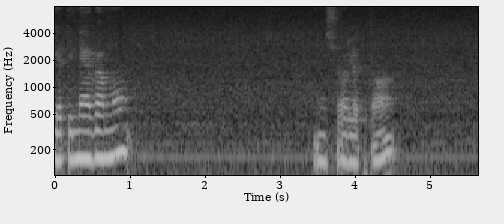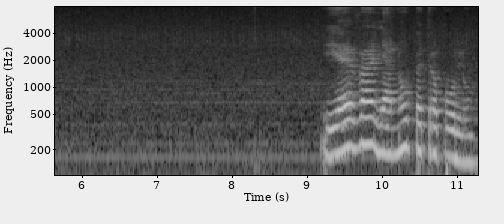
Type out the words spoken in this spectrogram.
για την Εύα μου. Μισό λεπτό. Η Εύα Λιανού Πετροπούλου.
